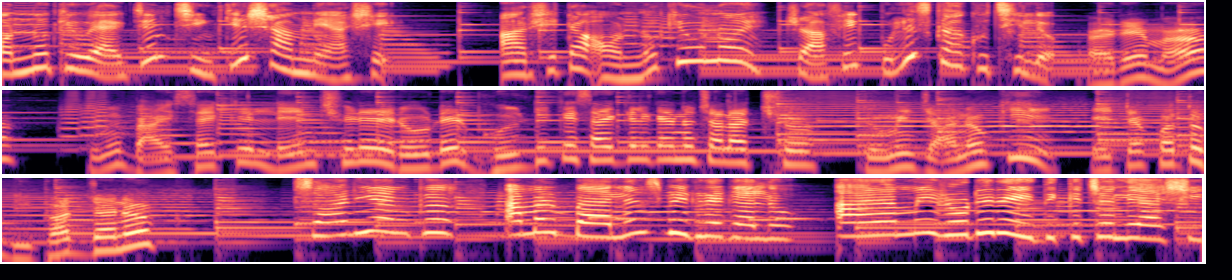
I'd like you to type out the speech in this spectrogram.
অন্য কেউ একজন চিঙ্কির সামনে আসে। আর সেটা অন্য কেউ নয় ট্রাফিক পুলিশ কাকু ছিল। আরে মা তুমি বাইসাইকেল লেন ছেড়ে রোডের ভুল দিকে সাইকেল কেন চালাচ্ছ? তুমি জানো কি? এটা কত বিপজ্জনক। সরি আঙ্কেল আমার ব্যালেন্স বিগড়ে গেল আর আমি রোডের এই দিকে চলে আসি।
